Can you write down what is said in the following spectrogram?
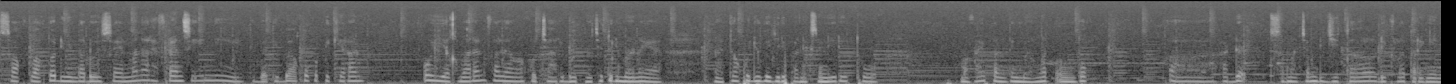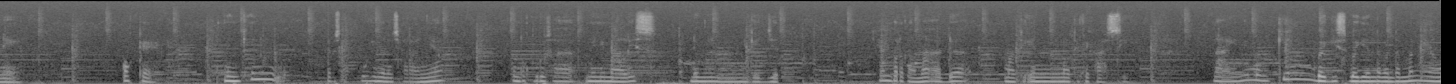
sewaktu-waktu diminta dosen. Mana referensi ini? Tiba-tiba aku kepikiran oh iya kemarin file yang aku cari buat baca itu di mana ya? Nah itu aku juga jadi panik sendiri tuh. Makanya penting banget untuk uh, ada semacam digital decluttering ini. Oke okay. mungkin tips aku gimana caranya untuk berusaha minimalis dengan gadget yang pertama ada matiin notifikasi. Nah ini mungkin bagi sebagian teman-teman yang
